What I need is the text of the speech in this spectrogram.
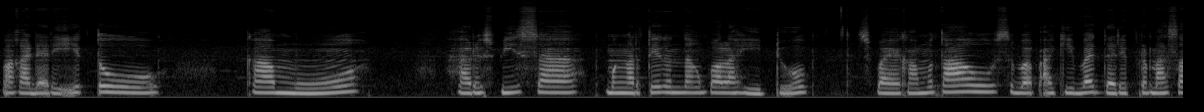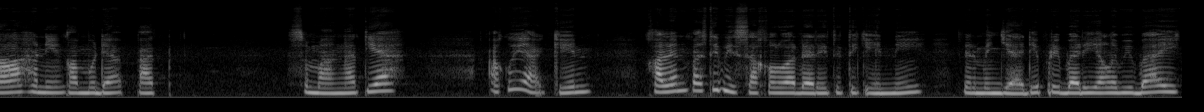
Maka dari itu, kamu harus bisa mengerti tentang pola hidup supaya kamu tahu sebab akibat dari permasalahan yang kamu dapat. Semangat ya! Aku yakin kalian pasti bisa keluar dari titik ini dan menjadi pribadi yang lebih baik.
